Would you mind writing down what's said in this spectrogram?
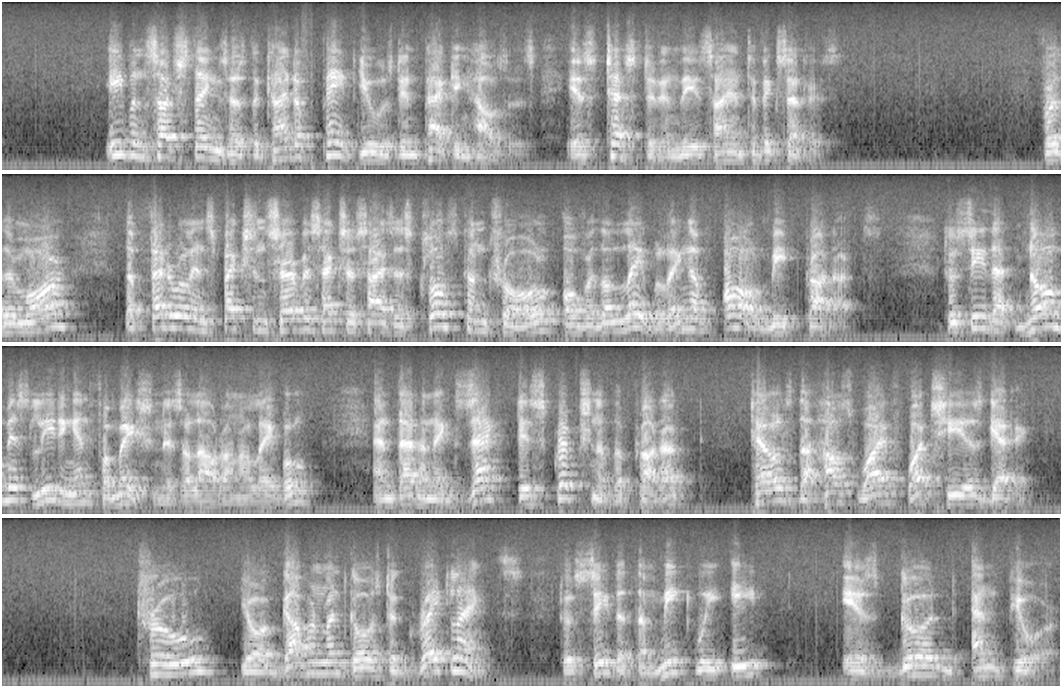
Even such things as the kind of paint used in packing houses is tested in these scientific centers. Furthermore, the Federal Inspection Service exercises close control over the labeling of all meat products to see that no misleading information is allowed on a label and that an exact description of the product tells the housewife what she is getting. True, your government goes to great lengths to see that the meat we eat is good and pure.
